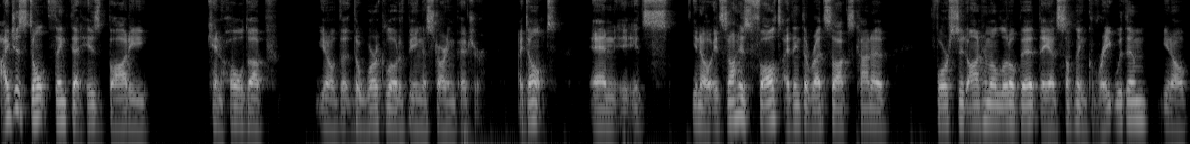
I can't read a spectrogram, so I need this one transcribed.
I just don't think that his body can hold up, you know, the the workload of being a starting pitcher. I don't. And it's, you know, it's not his fault. I think the Red Sox kind of forced it on him a little bit. They had something great with him, you know,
